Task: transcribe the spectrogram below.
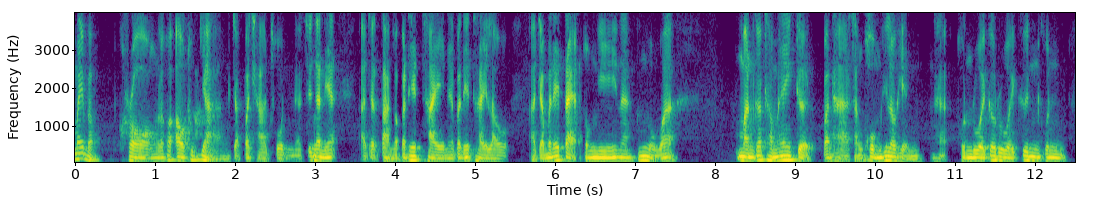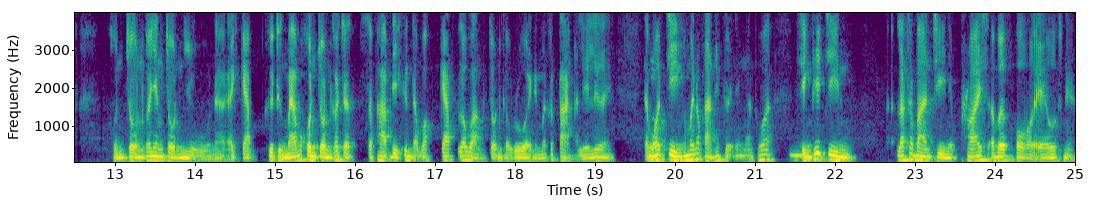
ไม่แบบครองแล้วก็เอาทุกอย่างจากประชาชนนะซึ่งอันเนี้ยอาจจะต่างกับประเทศไทยนะประเทศไทยเราอาจจะไม่ได้แตะตรงนี้นะเพิ่งบอกว่ามันก็ทำให้เกิดปัญหาสังคมที่เราเห็นนะฮะคนรวยก็รวยขึ้น คนคนจนก็ยังจนอยู่นะไอ้แกลคือถึงแม้ว่าคนจนก็จะสภาพดีขึ้นแต่ว่าแกลระหว่างจนกับรวยเนี่ยมันก็ต่างกันเรื่อยๆ แต่ว่าจีนเขาไม่ต้องการให้เกิดอย่างนั้นเพราะว่าสิ่งที่จีนรัฐบาลจีนเนี่ย price above all else เนี่ย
